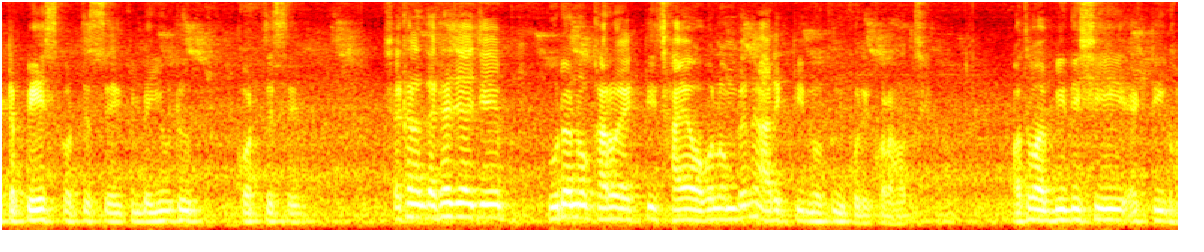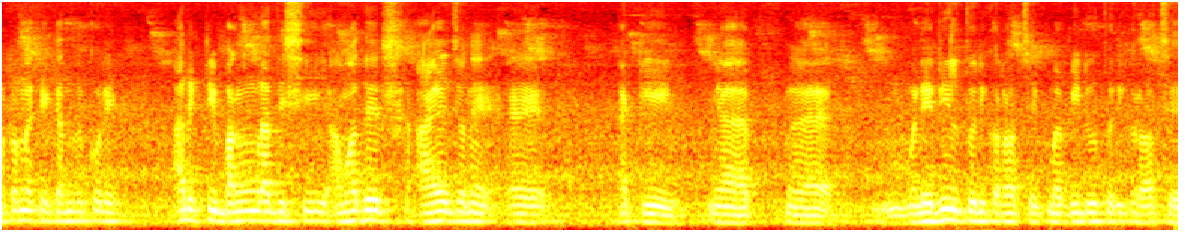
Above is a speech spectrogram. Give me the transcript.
একটা পেজ করতেছে কিংবা ইউটিউব করতেছে, সেখানে দেখা যায় যে পুরানো কারও একটি ছায়া অবলম্বনে আরেকটি নতুন করে করা হচ্ছে। অথবা বিদেশি একটি ঘটনাকে কেন্দ্র করে আরেকটি বাংলাদেশি আমাদের আয়োজনে একটি মানে রিল তৈরি করা হচ্ছে কিংবা ভিডিও তৈরি করা হচ্ছে,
